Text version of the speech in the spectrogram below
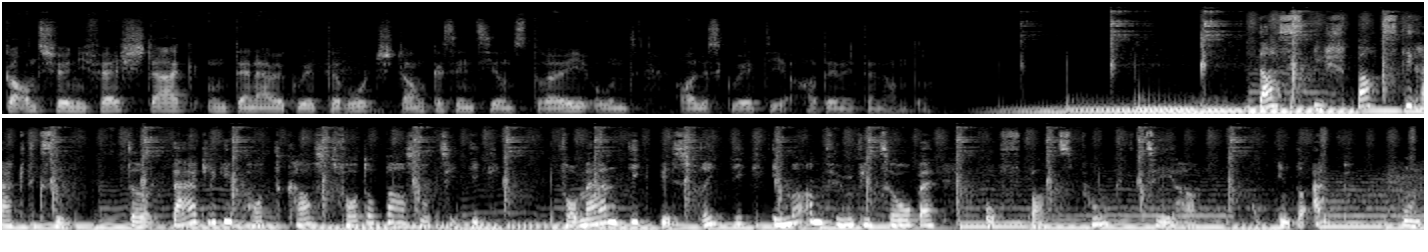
ganz schöne Festtage und dann auch einen guten Rutsch. Danke, sind Sie uns treu und alles Gute. Ade miteinander. Das war Batz Direkt, der tägliche Podcast von der Basel Zeitung. Von Montag bis Freitag immer am 5 Uhr oben auf batz.ch. In der App und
